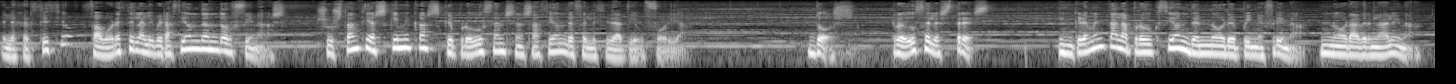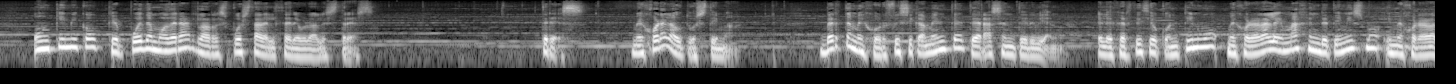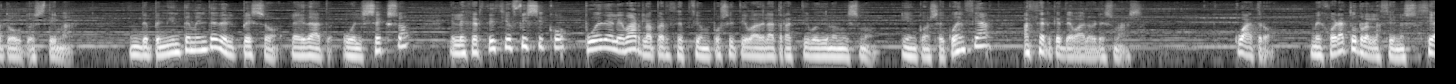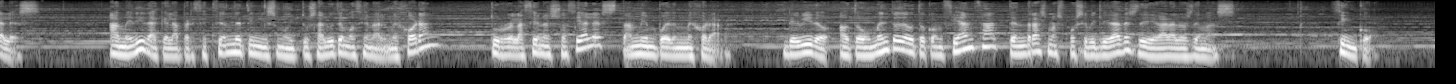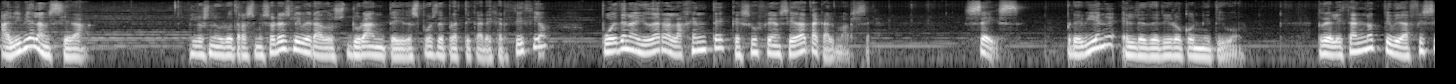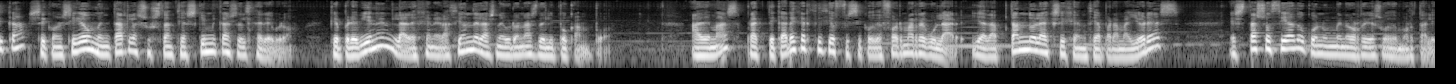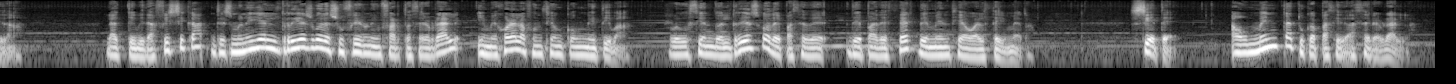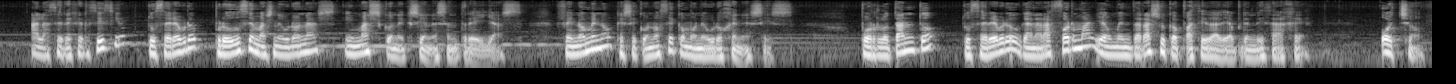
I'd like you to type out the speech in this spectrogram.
El ejercicio favorece la liberación de endorfinas, sustancias químicas que producen sensación de felicidad y euforia. 2. Reduce el estrés. Incrementa la producción de norepinefrina, noradrenalina, un químico que puede moderar la respuesta del cerebro al estrés. 3. Mejora la autoestima. Verte mejor físicamente te hará sentir bien. El ejercicio continuo mejorará la imagen de ti mismo y mejorará tu autoestima. Independientemente del peso, la edad o el sexo, el ejercicio físico puede elevar la percepción positiva del atractivo de uno mismo y, en consecuencia, hacer que te valores más. 4. Mejora tus relaciones sociales. A medida que la percepción de ti mismo y tu salud emocional mejoran, tus relaciones sociales también pueden mejorar. Debido a tu aumento de autoconfianza, tendrás más posibilidades de llegar a los demás. 5. Alivia la ansiedad. Los neurotransmisores liberados durante y después de practicar ejercicio pueden ayudar a la gente que sufre ansiedad a calmarse. 6. Previene el deterioro cognitivo. Realizando actividad física se consigue aumentar las sustancias químicas del cerebro, que previenen la degeneración de las neuronas del hipocampo. Además, practicar ejercicio físico de forma regular y adaptando la exigencia para mayores está asociado con un menor riesgo de mortalidad. La actividad física disminuye el riesgo de sufrir un infarto cerebral y mejora la función cognitiva, reduciendo el riesgo de, padecer demencia o Alzheimer. 7. Aumenta tu capacidad cerebral. Al hacer ejercicio, tu cerebro produce más neuronas y más conexiones entre ellas, fenómeno que se conoce como neurogénesis. Por lo tanto, tu cerebro ganará forma y aumentará su capacidad de aprendizaje. 8.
